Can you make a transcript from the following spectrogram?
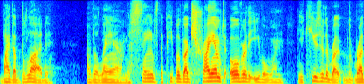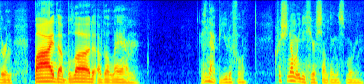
by the blood of the Lamb. The saints, the people of God, triumphed over the evil one, the accuser of the brethren, by the blood of the Lamb. Isn't that beautiful? Christian, I want you to hear something this morning.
